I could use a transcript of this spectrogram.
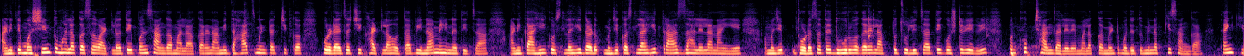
आणि ते मशीन तुम्हाला कसं वाटलं ते पण सांगा मला. कारण आम्ही दहाच मिनटात चिक कुरड्याचा चिक हाटला होता. बिना बिना मेहनतीचा आणि काही कसलंही दड म्हणजे कसलाही त्रास झालेला नाही आहे म्हणजे थोडंसं ते धूर वगैरे लागतो चुलीचा ते गोष्ट वेगळी पण खूप छान झालेलं आहे. मला कमेंटमध्ये तुम्ही नक्की सांगा. थँक्यू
